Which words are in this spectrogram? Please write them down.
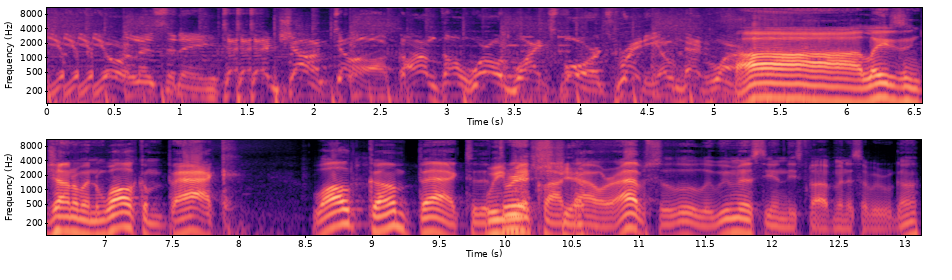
You- You're listening to, to Chalk Talk on the Worldwide Sports Radio Network. Ah, ladies and gentlemen, welcome back. Welcome back to the We three o'clock you. hour. Absolutely, we missed you in these five minutes that we were gone.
